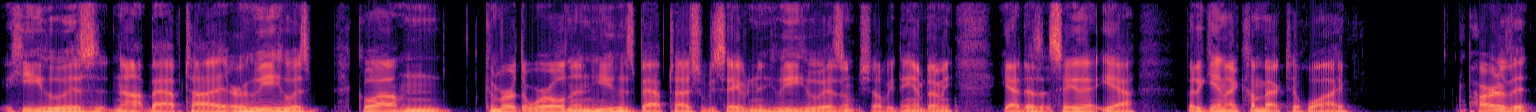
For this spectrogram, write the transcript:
he who is not baptized or he who is go out and convert the world and he who's baptized shall be saved and he who isn't shall be damned. I mean, yeah, does it say that? Yeah. But again, I come back to why part of it,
